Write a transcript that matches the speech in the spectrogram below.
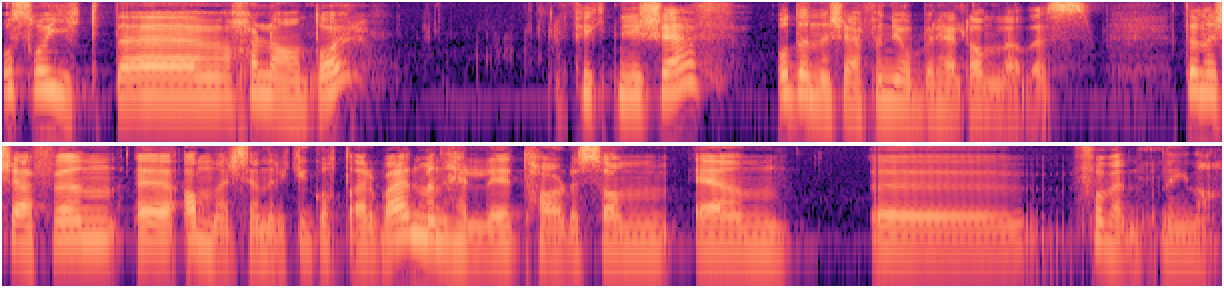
Og så gikk det halvannet år. Fikk ny sjef, og denne sjefen jobber helt annerledes. Denne sjefen uh, anerkjenner ikke godt arbeid, men heller tar det som en eh, forventning, da.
